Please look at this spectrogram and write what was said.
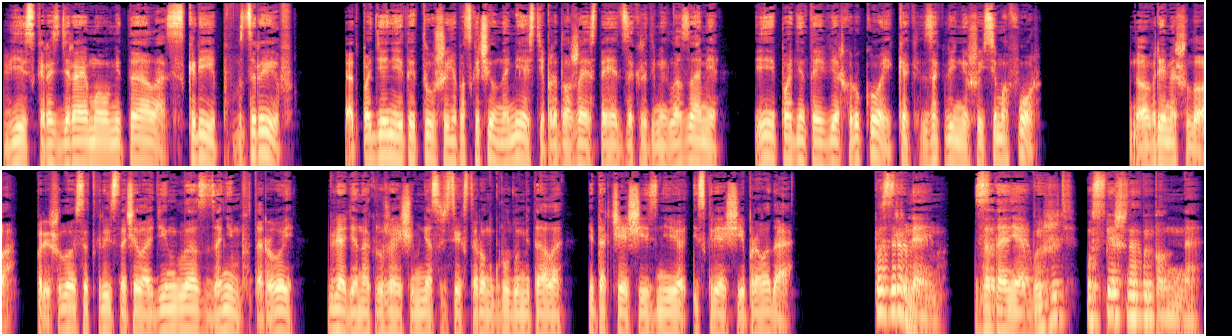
Виск раздираемого металла, скрип, взрыв. От падения этой туши я подскочил на месте, продолжая стоять с закрытыми глазами и поднятой вверх рукой, как заклинивший семафор. Но время шло. Пришлось открыть сначала один глаз, за ним второй, глядя на окружающую меня со всех сторон груду металла и торчащие из нее искрящие провода. Поздравляем! Задание «Выжить» успешно выполнено.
